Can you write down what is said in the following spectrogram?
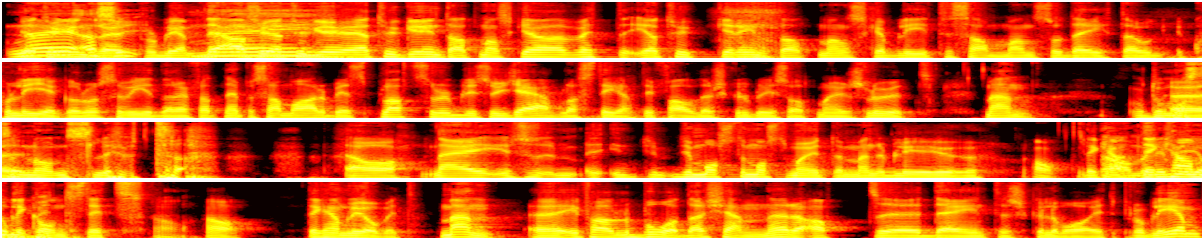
Jag tycker inte alltså, det är ett problem. Det, alltså, jag, nej. tycker, jag tycker inte att man ska, vet, jag tycker inte att man ska bli tillsammans och dejta och kollegor och så vidare för att ni är på samma arbetsplats och det blir så jävla stelt ifall det skulle bli så att man gör slut. Men, Och då måste Eh, någon sluta. ja, nej, det måste, måste man ju inte men det blir ju, ja, det kan, Ja, det det kan bli konstigt. Ja. Ja, det kan bli jobbigt. Men eh, ifall båda känner att eh, det inte skulle vara ett problem,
